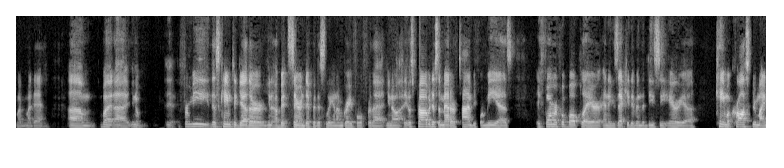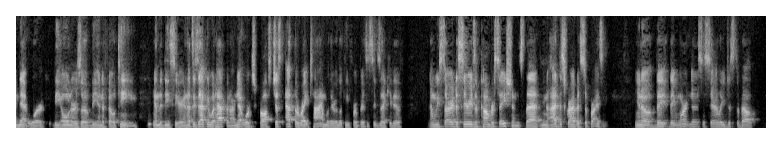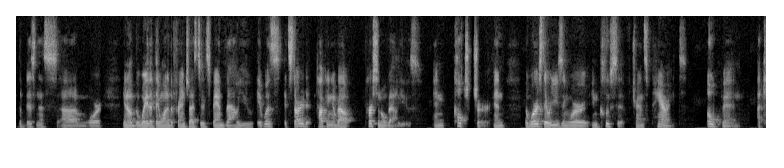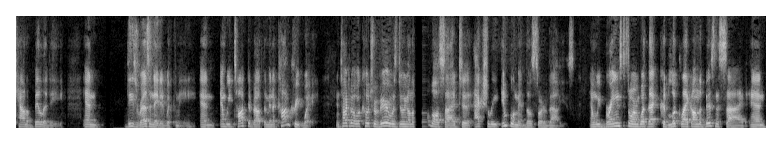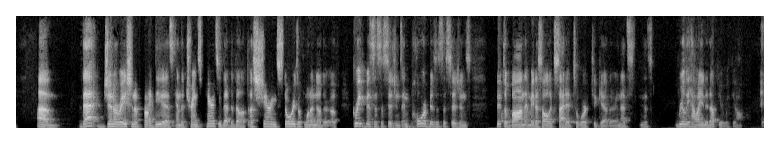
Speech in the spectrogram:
my, my dad. Um, but uh, you know, for me, this came together, you know, a bit serendipitously, and I'm grateful for that. You know, it was probably just a matter of time before me, as a former football player and executive in the DC area, came across through my network the owners of the NFL team in the DC area, and that's exactly what happened. Our networks crossed just at the right time where they were looking for a business executive and we started a series of conversations that you know I describe as surprising. You know, they they weren't necessarily just about the business um, or you know the way that they wanted the franchise to expand value. It was it started talking about personal values and culture and the words they were using were inclusive, transparent, open, accountability, and these resonated with me and and we talked about them in a concrete way and talked about what Coach Rivera was doing on the football side to actually implement those sort of values. And we brainstormed what that could look like on the business side. And um, that generation of ideas and the transparency that developed, us sharing stories with one another of great business decisions and poor business decisions, built a bond that made us all excited to work together. And that's, that's really how I ended up here with y'all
